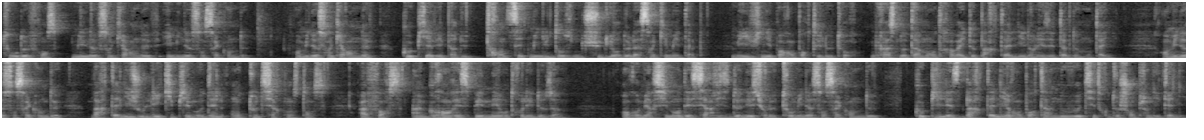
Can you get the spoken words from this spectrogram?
Tours de France 1949 et 1952. En 1949, Coppi avait perdu 37 minutes dans une chute lors de la cinquième étape, mais il finit par remporter le tour, grâce notamment au travail de Bartali dans les étapes de montagne. En 1952, Bartali joue l'équipier modèle en toutes circonstances. À force, un grand respect naît entre les deux hommes. En remerciement des services donnés sur le Tour 1952, Coppi laisse Bartali remporter un nouveau titre de champion d'Italie.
